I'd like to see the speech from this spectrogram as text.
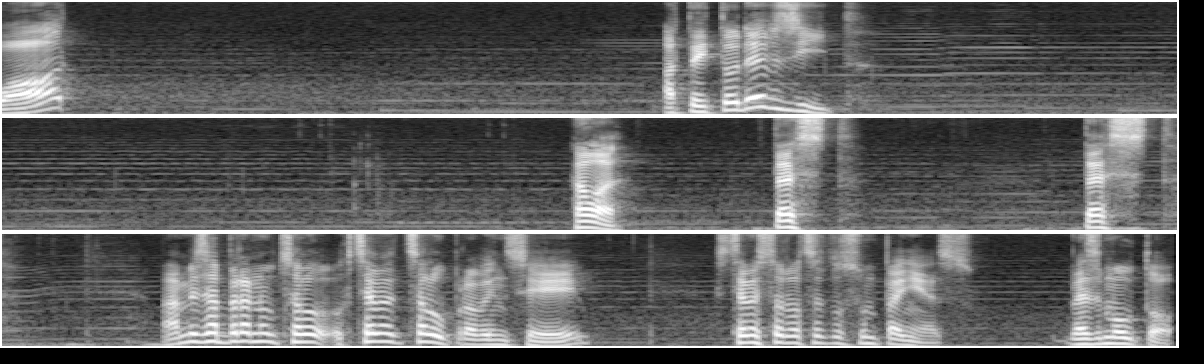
What? A teď to jde vzít. Test. Test. Máme zabranou celou, chceme celou provincii, chceme 128 peněz. Vezmou to.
